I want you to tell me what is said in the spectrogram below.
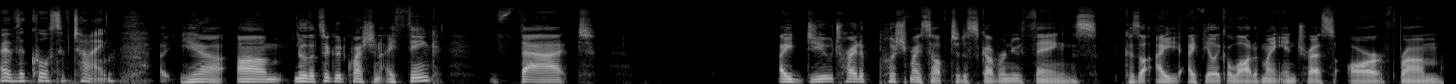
over the course of time? Uh, yeah. Um, no, that's a good question. I think that I do try to push myself to discover new things because I, I feel like a lot of my interests are from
